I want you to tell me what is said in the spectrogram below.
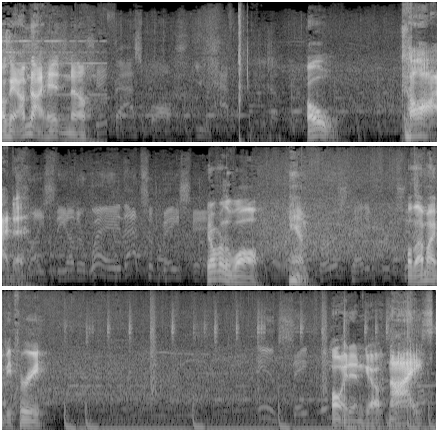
Okay, I'm not hitting now. Oh, God. Get over the wall. Damn. Oh, that might be three. Oh, he didn't go. Nice.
